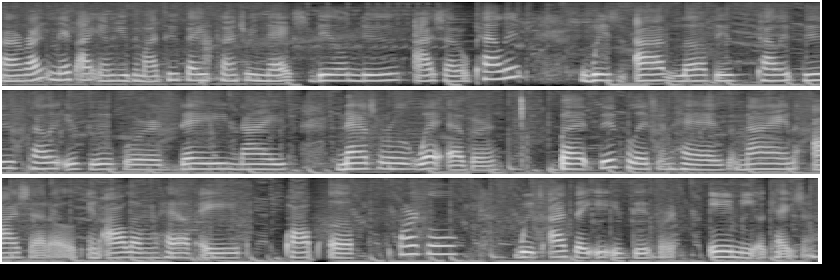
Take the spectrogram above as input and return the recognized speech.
Alright, next I am using my Too Faced Country Nashville Nude Eyeshadow Palette, which I love this palette. This palette is good for day, night, natural, whatever. But this collection has nine eyeshadows and all of them have a pop of sparkle, which I say it is good for any occasion.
